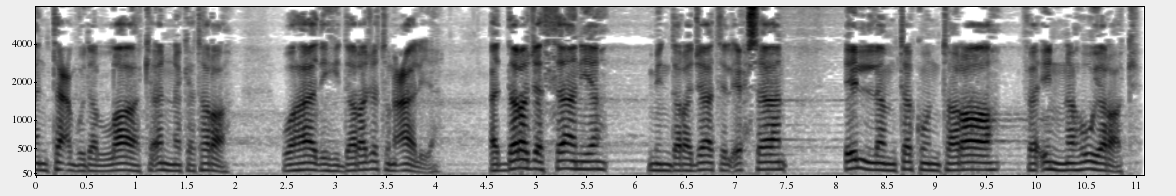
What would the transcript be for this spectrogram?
أن تعبد الله كأنك تراه وهذه درجة عالية. الدرجة الثانية من درجات الإحسان إن لم تكن تراه فإنه يراك.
